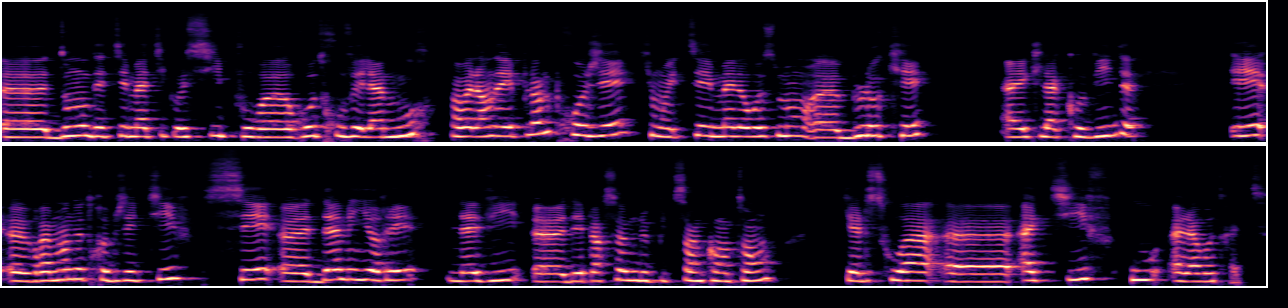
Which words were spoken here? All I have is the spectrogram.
euh, dont des thématiques aussi pour retrouver l'amour. Enfin, voilà, on avait plein de projets qui ont été malheureusement bloqués avec la Covid. Et vraiment, notre objectif, c'est d'améliorer la vie des personnes de plus de 50 ans qu'elle soit euh, active ou à la retraite.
